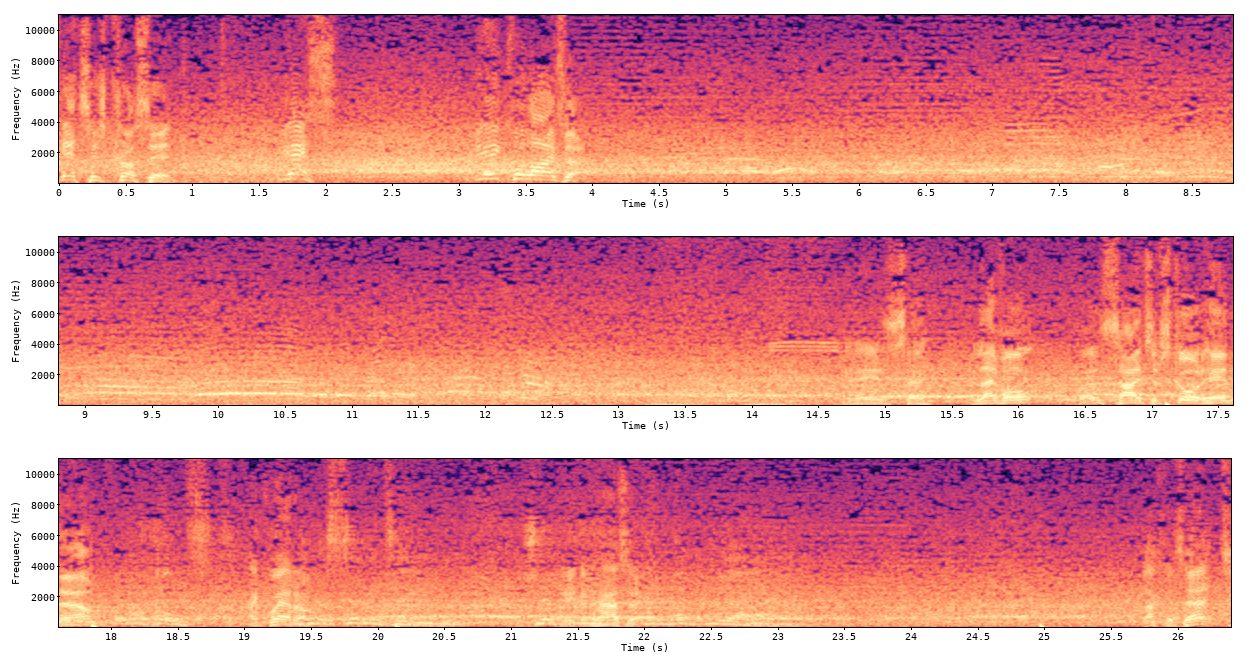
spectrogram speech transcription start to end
Gets his cross in. Yes! The equaliser. It is uh, level. Both sides have scored here now. Aguero. 17, Eden Hazard. Lacazette.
